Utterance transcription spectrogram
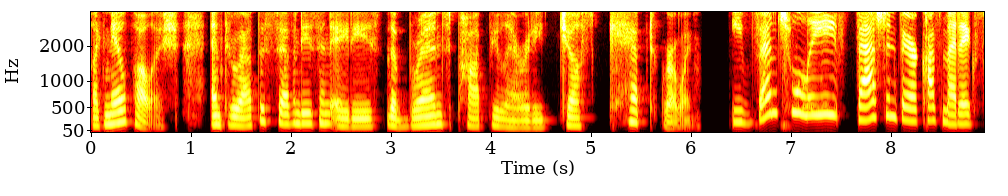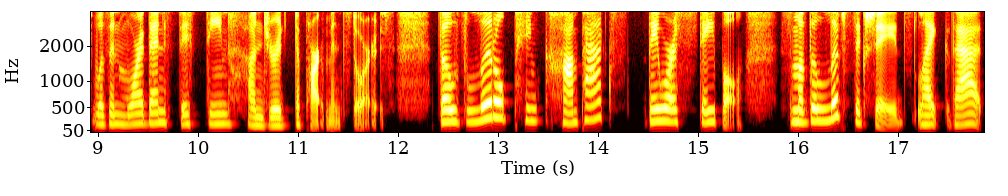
like nail polish. And throughout the 70s and 80s, the brand's popularity just kept growing. Eventually, Fashion Fair Cosmetics was in more than 1,500 department stores. Those little pink compacts, they were a staple. Some of the lipstick shades, like that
